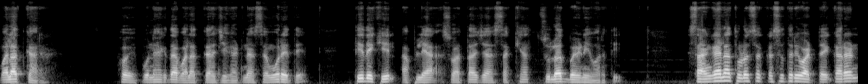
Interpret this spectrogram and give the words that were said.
बलात्कार. होय पुन्हा एकदा बलात्काराची घटना समोर येते. ती देखील आपल्या स्वतःच्या सख्या चुलत बहिणीवरती. सांगायला थोडंसं कसं तरी वाटतंय कारण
